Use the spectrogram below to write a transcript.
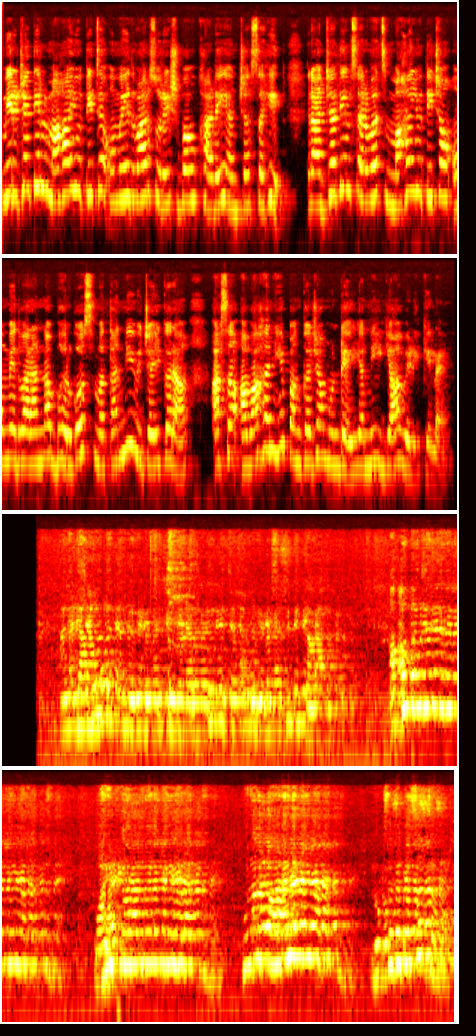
मिरजेतील महायुतीचे उमेदवार सुरेशभाऊ खाडे यांच्यासहित राज्यातील सर्वच महायुतीच्या उमेदवारांना भरघोस मतांनी विजयी करा असं आवाहनही पंकजा मुंडे यांनी यावेळी केलंय. लोकसभेत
